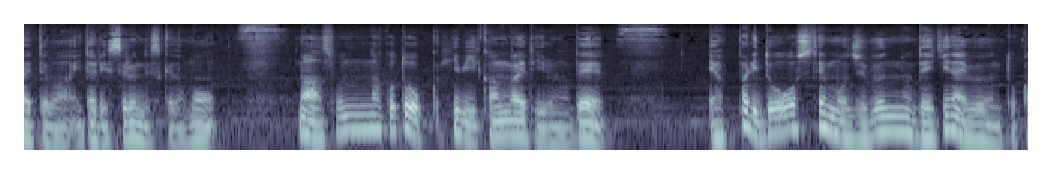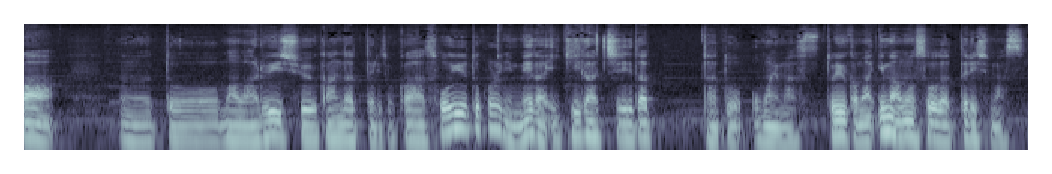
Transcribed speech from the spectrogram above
えてはいたりするんですけどもまあそんなことを日々考えているのでやっぱりどうしても自分のできない部分とかうんと、まあ、悪い習慣だったりとかそういうところに目が行きがちだっただと思います。というかまあ今もそうだったりします。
